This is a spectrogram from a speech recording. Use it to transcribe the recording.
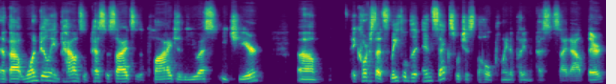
About 1 billion pounds of pesticides is applied to the US each year. Um, of course, that's lethal to insects, which is the whole point of putting the pesticide out there.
